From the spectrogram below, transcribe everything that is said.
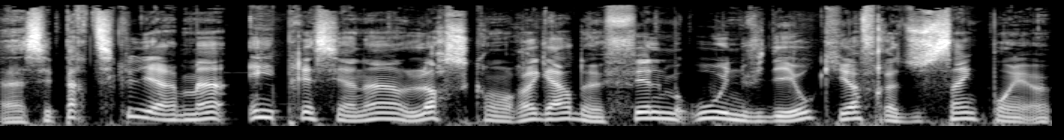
Euh, c'est particulièrement impressionnant lorsqu'on regarde un film ou une vidéo qui offre du 5.1.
